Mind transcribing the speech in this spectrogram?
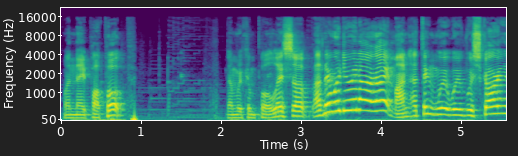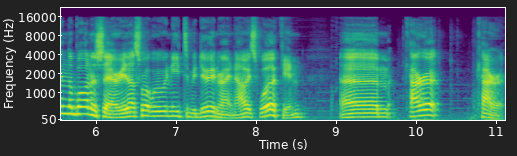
When they pop up. Then we can pull this up. I think we're doing all right, man. I think we're, we're scoring in the bonus area. That's what we need to be doing right now. It's working. Um, carrot, carrot.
